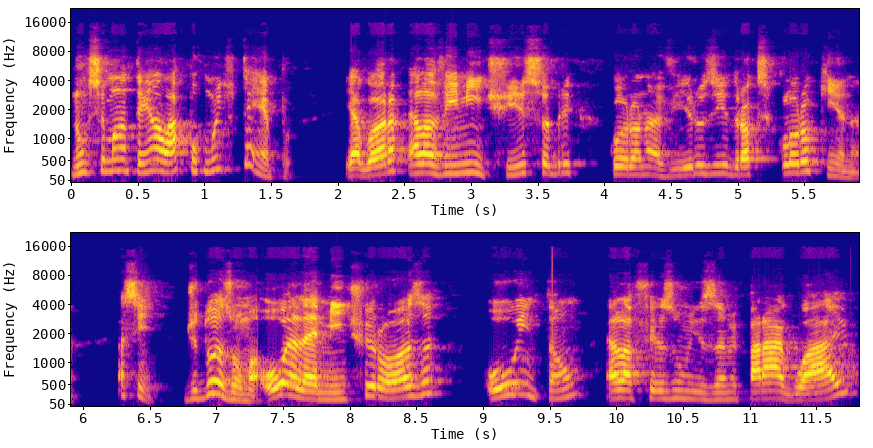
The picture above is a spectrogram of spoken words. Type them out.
não se mantenha lá por muito tempo. E agora ela vem mentir sobre coronavírus e hidroxicloroquina. Assim, de duas uma, ou ela é mentirosa, ou então ela fez um exame paraguaio,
